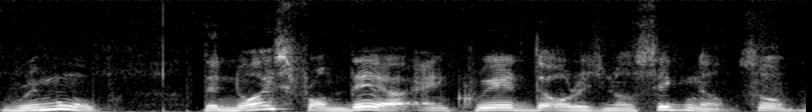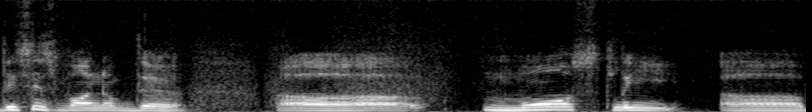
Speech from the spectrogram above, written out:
remove the noise from there and create the original signal so this is one of the uh, mostly uh,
